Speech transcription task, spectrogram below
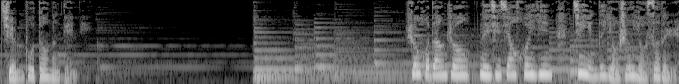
全部都能给你。生活当中，那些将婚姻经营的有声有色的人，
